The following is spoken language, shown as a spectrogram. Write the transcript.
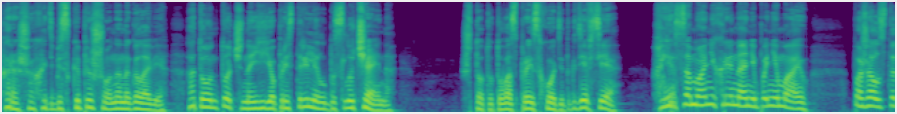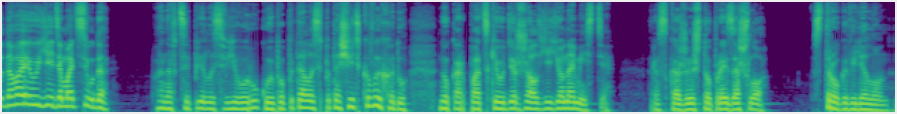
Хорошо хоть без капюшона на голове, а то он точно ее пристрелил бы случайно. «Что тут у вас происходит? Где все?» «Я сама ни хрена не понимаю. Пожалуйста, давай уедем отсюда!» Она вцепилась в его руку и попыталась потащить к выходу, но Карпатский удержал ее на месте. «Расскажи, что произошло», — строго велел он.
